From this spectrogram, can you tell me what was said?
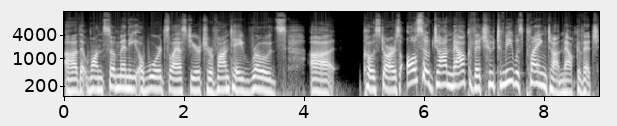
uh, that won so many awards last year, Trevante Rhodes. Uh, co-stars. Also, John Malkovich, who to me was playing John Malkovich.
